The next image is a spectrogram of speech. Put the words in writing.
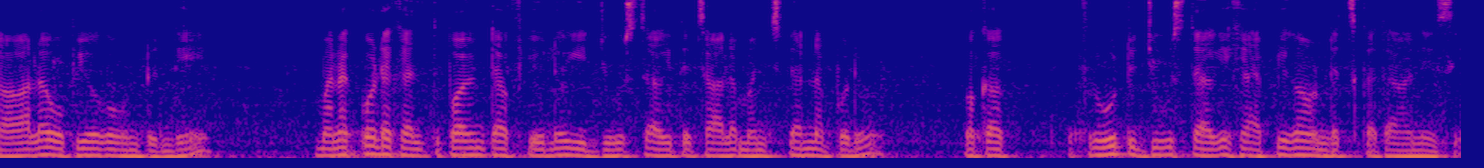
చాలా ఉపయోగం ఉంటుంది. మనకు కూడా హెల్త్ పాయింట్ ఆఫ్ వ్యూలో ఈ జ్యూస్ తాగితే చాలా మంచిది అన్నప్పుడు ఒక ఫ్రూట్ జ్యూస్ తాగి హ్యాపీగా ఉండొచ్చు కదా అనేసి.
